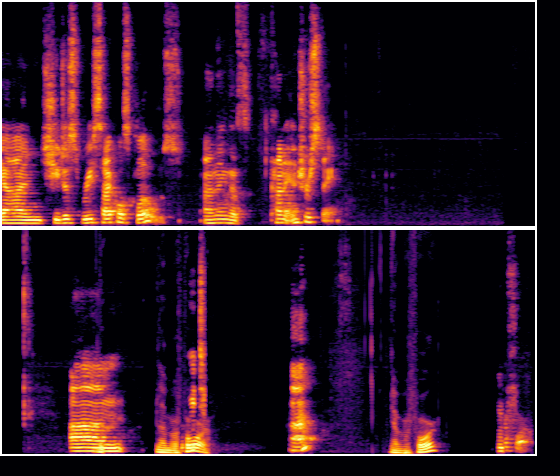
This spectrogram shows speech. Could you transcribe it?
And she just recycles clothes. I think that's kind of interesting. Um, Number four. T- huh? Number four. Number four.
